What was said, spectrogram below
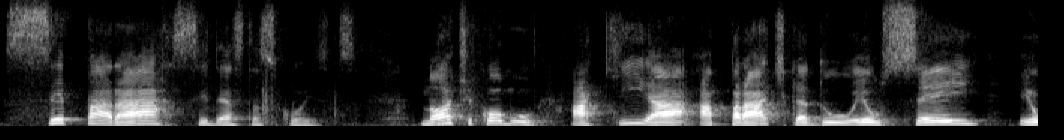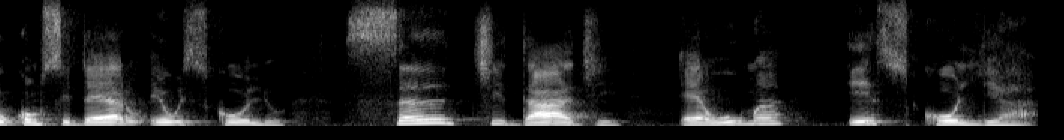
separar-se destas coisas. Note como aqui há a prática do eu sei, eu considero, eu escolho. Santidade é uma escolha.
